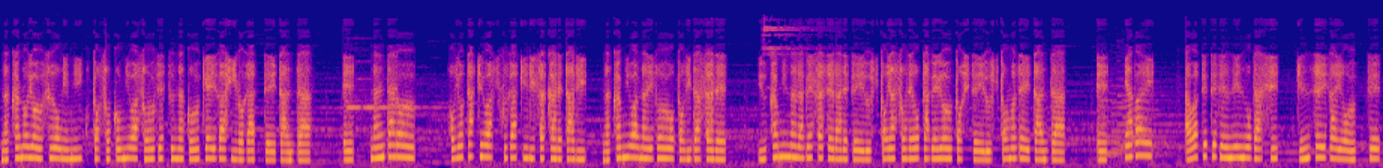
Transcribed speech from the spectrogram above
中の様子を見に行くとそこには壮絶な光景が広がっていたんだ。え、なんだろう。捕虜たちは皮膚が切り裂かれたり、中には内臓を取り出され、床に並べさせられている人やそれを食べようとしている人までいたんだ。え、やばい。慌てて全員を出し、鎮静剤を打って、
